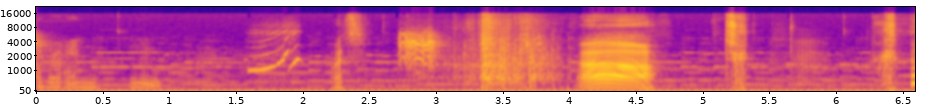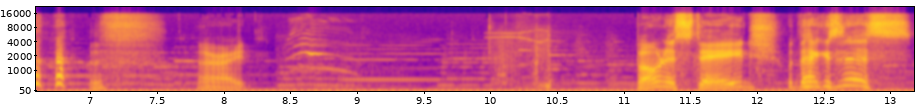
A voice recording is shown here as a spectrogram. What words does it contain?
other hand blue, What? Ah! Oh. Alright. Bonus stage? What the heck is this?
